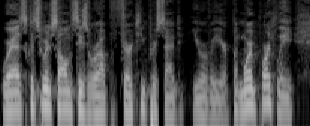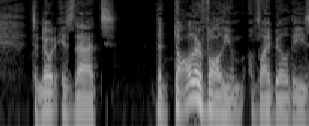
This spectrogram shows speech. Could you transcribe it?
whereas consumer insolvencies were up 13% year over year. But more importantly, to note is that the dollar volume of liabilities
